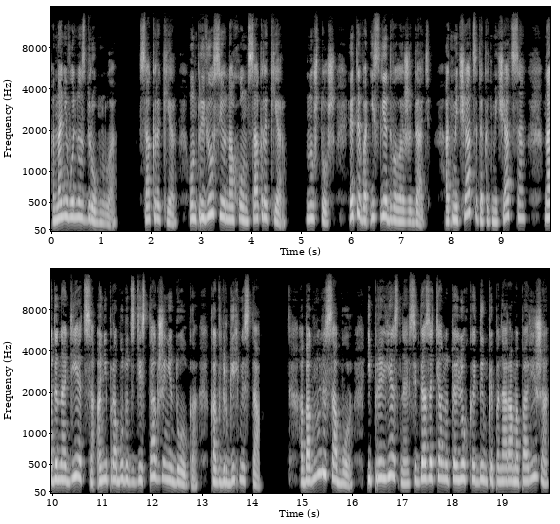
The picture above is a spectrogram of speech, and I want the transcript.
Она невольно вздрогнула. Сакракер. Он привез ее на холм Сакракер. Ну что ж, этого и следовало ожидать. Отмечаться так отмечаться. Надо надеяться, они пробудут здесь так же недолго, как в других местах. Обогнули собор, и прелестная, всегда затянутая легкой дымкой панорама Парижа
